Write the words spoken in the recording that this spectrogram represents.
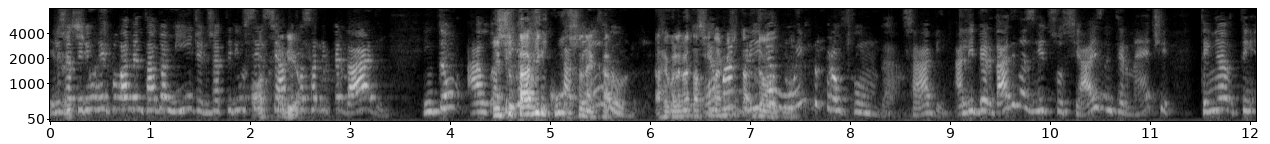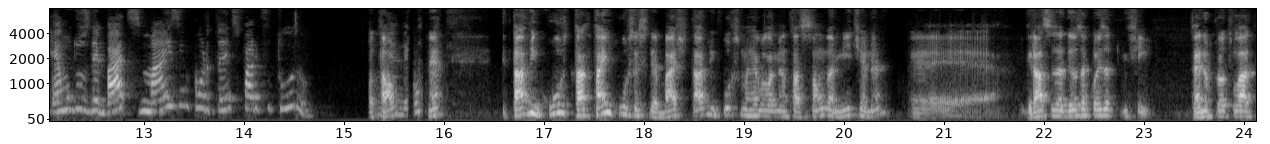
Eles já teriam regulamentado a mídia, eles já teriam cerceado essa liberdade. Então, a, a Isso estava em curso, tá né, cara? A regulamentação é da mídia está... É uma briga muito profunda, sabe? A liberdade nas redes sociais, na internet, tem, tem, é um dos debates mais importantes para o futuro. Total, entendeu? né? Estava em curso, tá, tá, em curso esse debate, estava em curso uma regulamentação da mídia, né? É, graças a Deus a coisa, enfim, está indo para outro lado.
